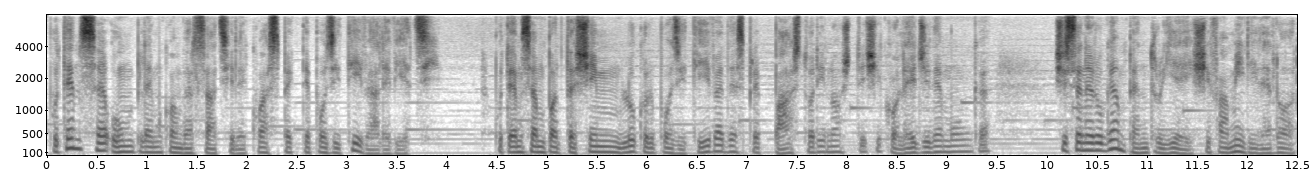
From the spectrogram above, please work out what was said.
putem să umplem conversațiile cu aspecte pozitive ale vieții. Putem să împărtășim lucruri pozitive despre pastorii noștri și colegii de muncă și să ne rugăm pentru ei și familiile lor.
